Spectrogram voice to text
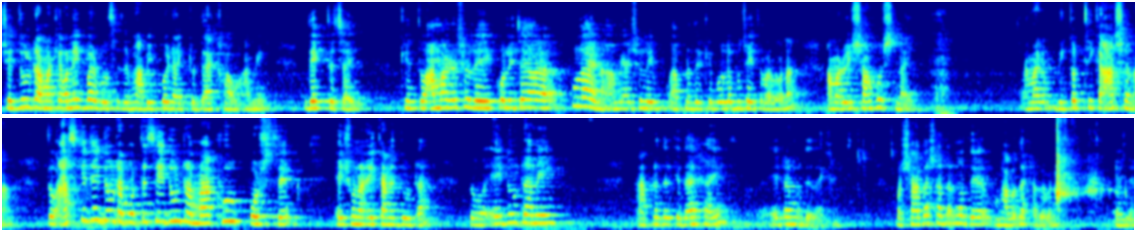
সেই দুলটা আমাকে অনেকবার বলছে যে ভাবি কইরা একটু দেখাও আমি দেখতে চাই। কিন্তু আমার আসলে এই কলিজা কুলায় না আমি আসলে আপনাদেরকে বলে বুঝাইতে পারব না। আমার ওই সাহস নাই। আমার ভিতর থেকে আসে না। তো আজকে যে দুলটা পড়তেছে এই দুলটা মা খুব পড়ছে এই সোনার এই কানের দুলটা। তো এই দুলটা আমি আপনাদেরকে দেখাই এটার মধ্যে দেখাই। ও সাদা সাদার মধ্যে ভালো দেখা যাবে না। এই ও,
